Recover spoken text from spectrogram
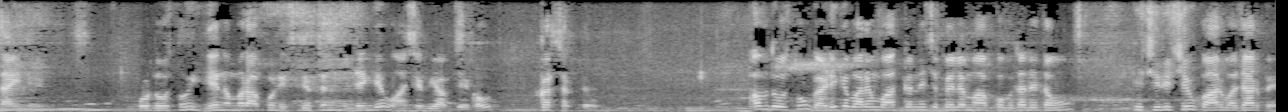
nine eight. और दोस्तों, ये नंबर आपको डिस्क्रिप्शन मिल जाएँगे, वहाँ से भी आप चेकआउट कर सकते हो। अब दोस्तों, गाड़ी के बारे में बात करने से पहले मैं आपको बता देता हूँ कि श्री शिव कार बाज़ार पे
